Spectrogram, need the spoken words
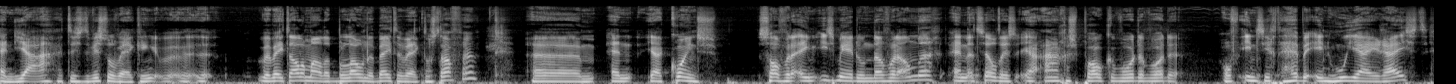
En ja, het is de wisselwerking. We, we- we weten allemaal dat belonen beter werkt dan straffen. Ehm, en ja, coins zal voor de een iets meer doen dan voor de ander. En hetzelfde is ja, aangesproken worden, worden of inzicht hebben in hoe jij reist,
